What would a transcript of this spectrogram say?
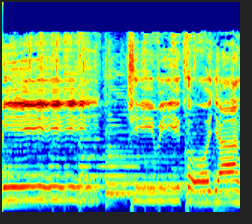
มี ชีวีก็ยัง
